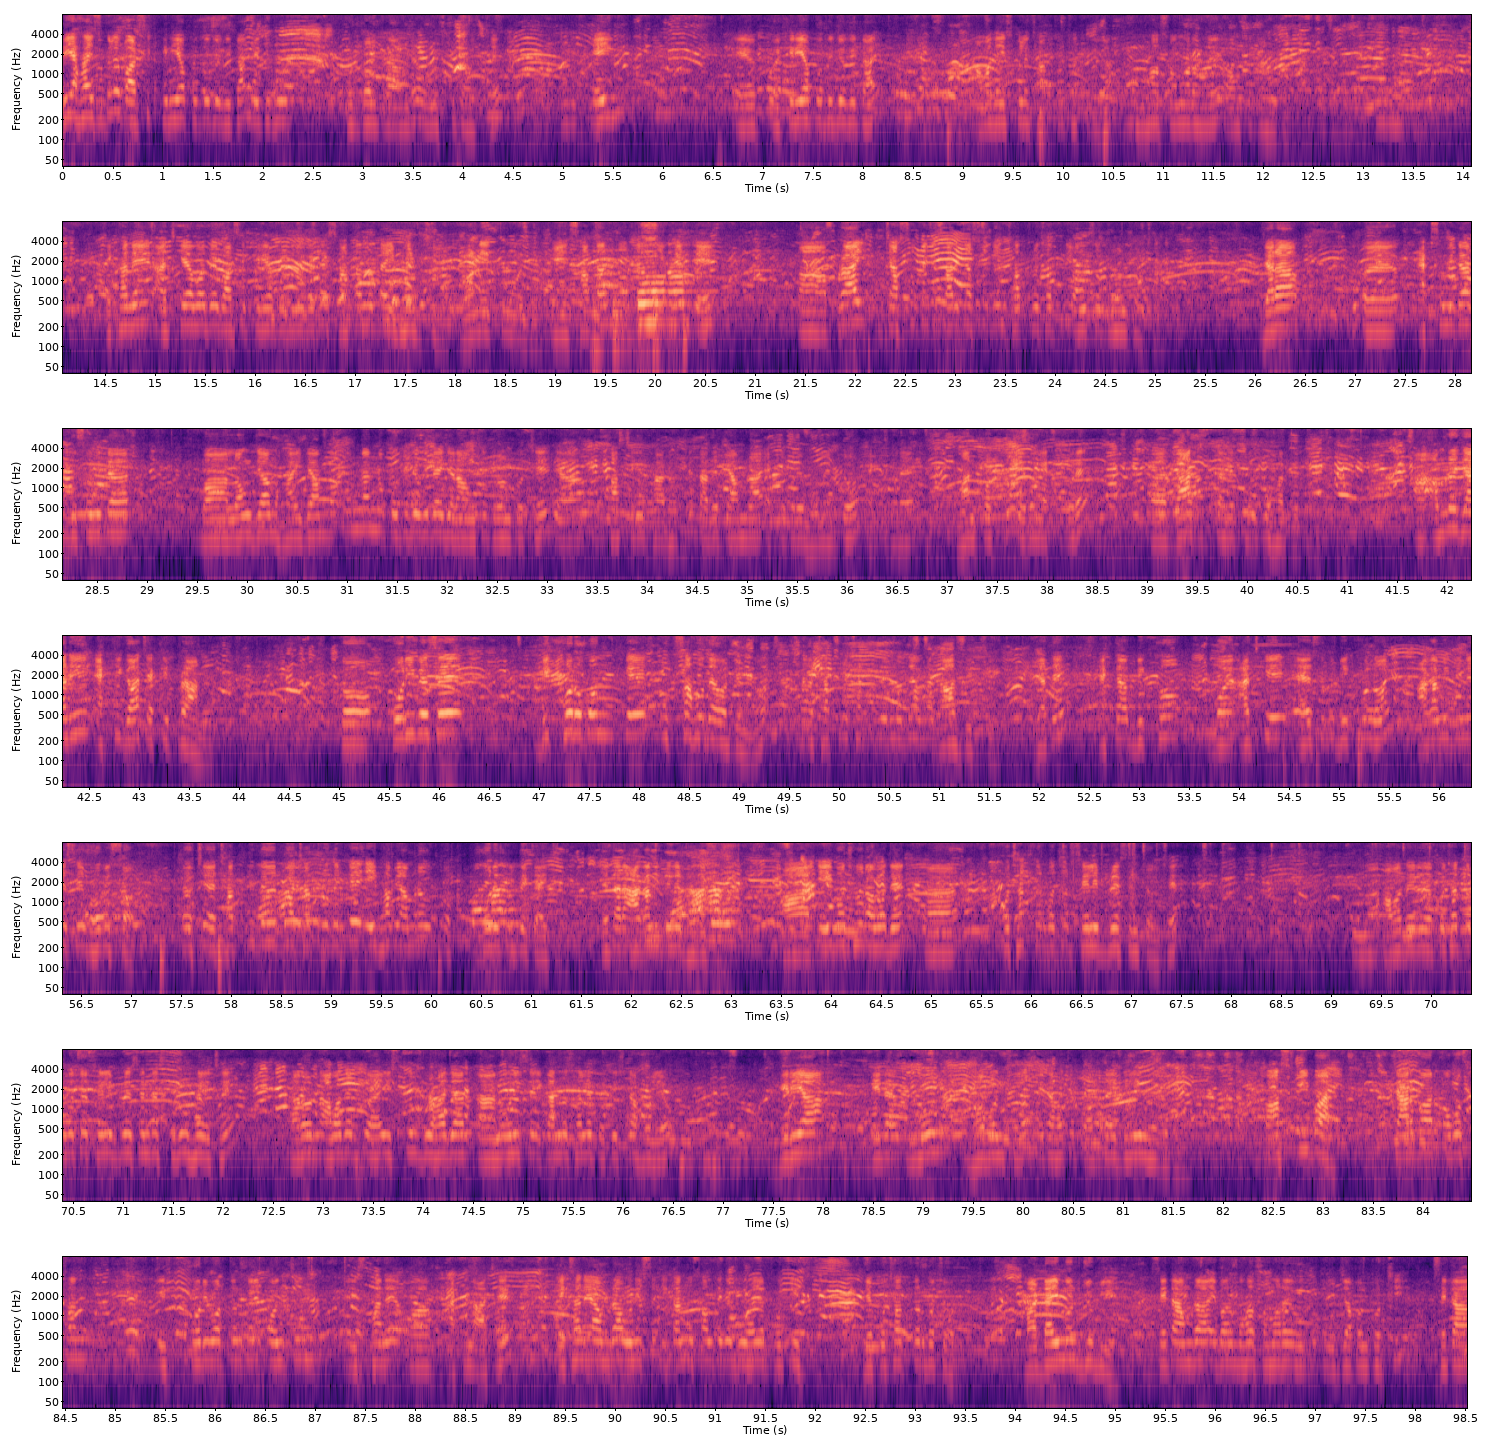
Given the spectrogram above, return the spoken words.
ক্রিয়া হাই স্কুলে বার্ষিক ক্রিয়া প্রতিযোগিতা মেদিনীপুর ফুটবল গ্রাউন্ডে অনুষ্ঠিত হচ্ছে। এই ক্রিয়া প্রতিযোগিতায় আমাদের স্কুলের ছাত্রছাত্রীরা মহাসমারোহে অংশগ্রহণ করে। এখানে আজকে আমাদের বার্ষিক ক্রিয়া প্রতিযোগিতায় সাতান্নটা ইভেন্ট ছিল। অনেক এই সাতান্নটা ইভেন্টে প্রায় চারশো থেকে সাড়ে চারশো জন ছাত্রছাত্রী অংশগ্রহণ করছে। যারা একশো মিটার দুশো মিটার বা লং জাম্প হাই জাম্প বা অন্যান্য প্রতিযোগিতায় যারা অংশগ্রহণ করছে, যারা ফার্স্ট সেকেন্ড থার্ড হচ্ছে, তাদেরকে আমরা একটা করে মোমেন্টো একটা করে মানপত্র এবং একটা করে গাছ তাদেরকে উপহার আ- আমরা জানি একটি গাছ একটি প্রাণ। তো পরিবেশে বৃক্ষরোপণকে উৎসাহ দেওয়ার জন্য ছাত্রছাত্রীদের মধ্যে আমরা গাছ দিচ্ছি, যাতে একটা বৃক্ষ আজকে শুধু বৃক্ষ নয়, আগামী দিনে সে ভবিষ্যৎ ছাত্রীদের বা ছাত্রদেরকে এইভাবে আমরা গড়ে তুলতে চাইছি, যে তারা আগামী দিনে ভবিষ্যৎ। আর এই বছর আমাদের পঁচাত্তর বছর সেলিব্রেশন চলছে। আমাদের পঁচাত্তর বছর সেলিব্রেশনটা শুরু হয়েছে, কারণ আমাদের স্কুল দু হাজার উনিশশো একান্ন সালে প্রতিষ্ঠা হলেও গিরিয়া যেটা মূল ভবন ছিল, সেটা হচ্ছে পদ্মায় বিলীন হয়ে গেছে। পাঁচটি বার, চারবার অবস্থান পরিবর্তন করে পঞ্চম স্থানে এখন আছে। এখানে আমরা উনিশশো একান্ন সাল থেকে দু হাজার পঁচিশ যে পঁচাত্তর বছর বা ডায়মন্ড জুবলি, সেটা আমরা এবার মহাসমারোহে উদযাপন করছি। সেটা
